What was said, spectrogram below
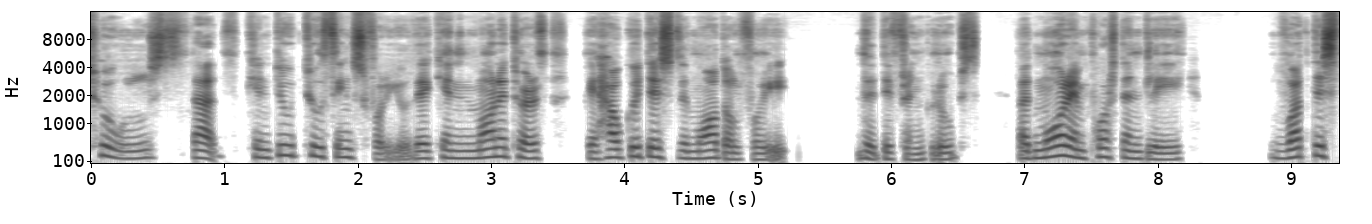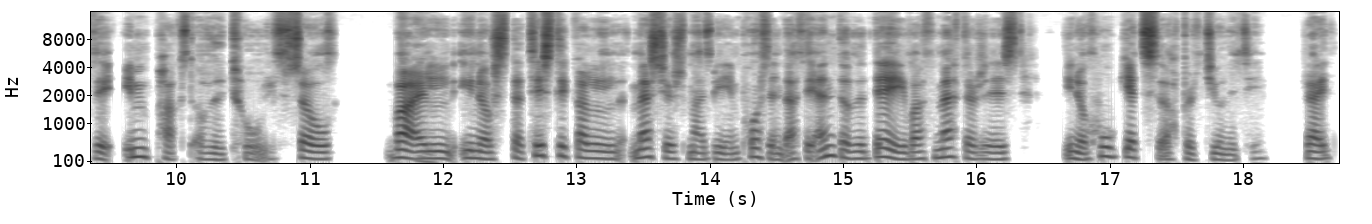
tools that can do two things for you. They can monitor okay, how good is the model for the different groups, but more importantly, what is the impact of the tool? So while you know statistical measures might be important at the end of the day what matters is you know who gets the opportunity right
